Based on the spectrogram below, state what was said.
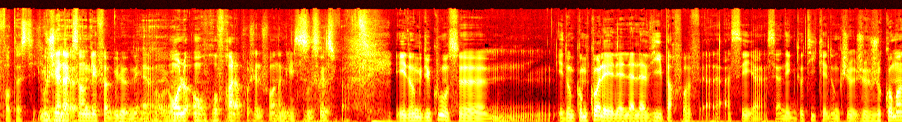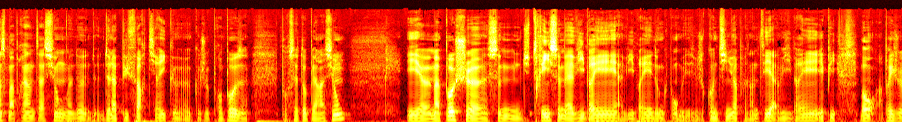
fantastique. J'ai un accent anglais fabuleux, mais euh, on, on, refera la prochaine fois en anglais. Si vous super. Et donc du coup, on se, et donc comme quoi la, vie est parfois assez, assez anecdotique. Et donc je, je, commence ma présentation de, de, de la puffe artillerie que, que, je propose pour cette opération. Et euh, ma poche se, du tri se met à vibrer, à vibrer. Donc bon, je continue à présenter, à vibrer. Et puis bon, après je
